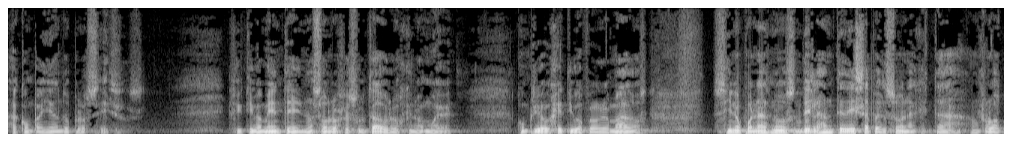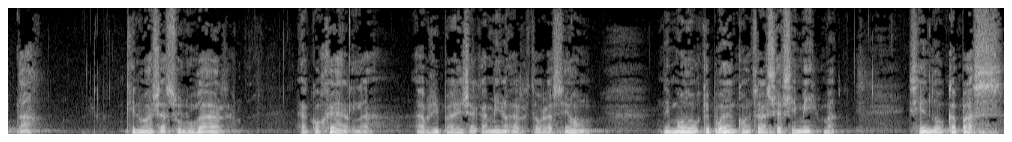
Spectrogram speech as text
acompañando procesos. Efectivamente, no son los resultados los que nos mueven, cumplir objetivos programados, sino ponernos delante de esa persona que está rota, que no haya su lugar, acogerla, abrir para ella caminos de restauración, de modo que pueda encontrarse a sí misma, siendo capaz,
